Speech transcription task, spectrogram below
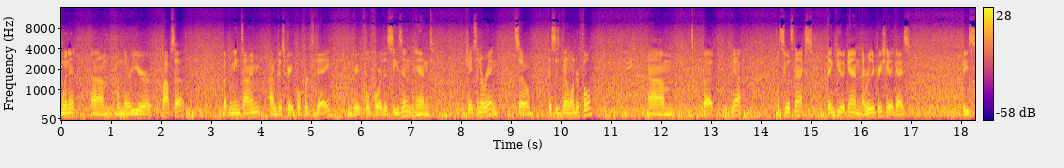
win it um, when their year pops up. But in the meantime, I'm just grateful for today. I'm grateful for this season, and I'm chasing a ring. So this has been wonderful. Um, but yeah, we'll see what's next. Thank you again. I really appreciate it, guys. Peace.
